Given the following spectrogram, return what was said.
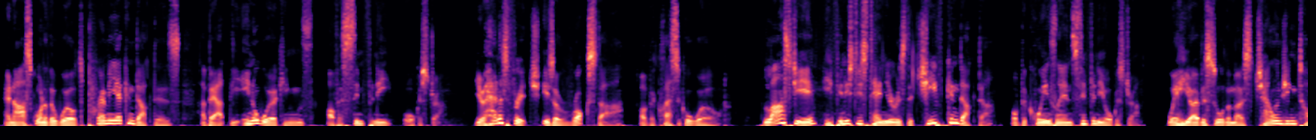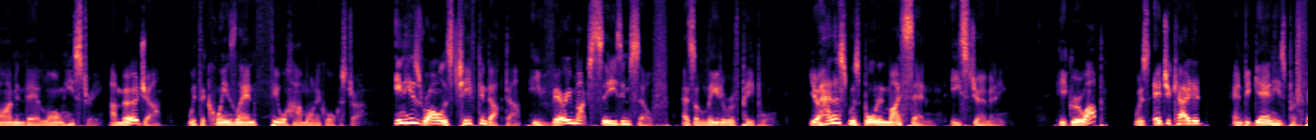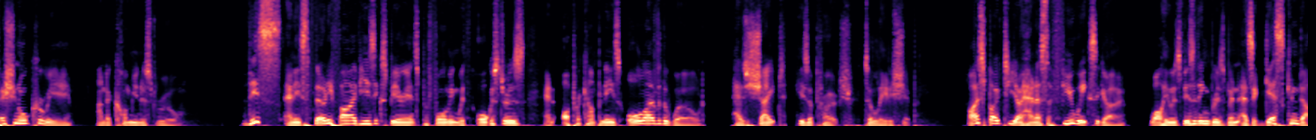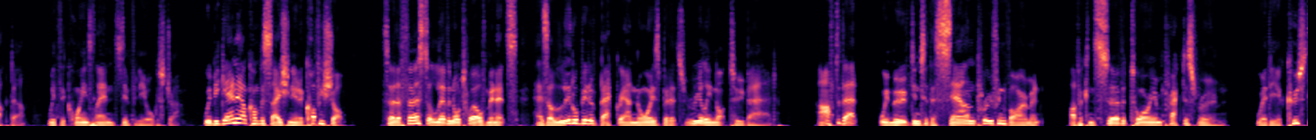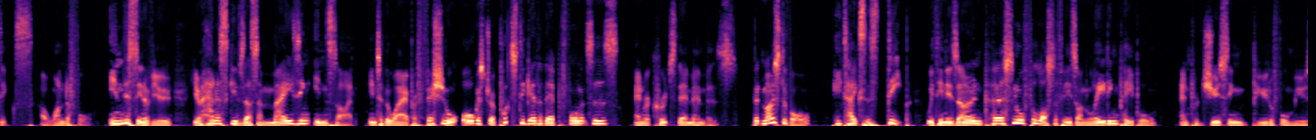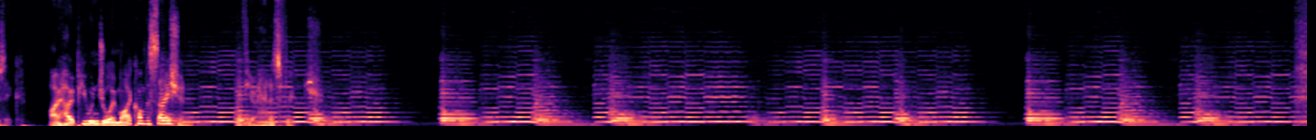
and ask one of the world's premier conductors about the inner workings of a symphony orchestra. Johannes Fritzsch is a rock star of the classical world. Last year, he finished his tenure as the chief conductor of the Queensland Symphony Orchestra where he oversaw the most challenging time in their long history, a merger with the Queensland Philharmonic Orchestra. In his role as chief conductor, he very much sees himself as a leader of people. Johannes was born in Meissen, East Germany. He grew up, was educated, and began his professional career under communist rule. This and his 35 years' experience performing with orchestras and opera companies all over the world has shaped his approach to leadership. I spoke to Johannes a few weeks ago while he was visiting Brisbane as a guest conductor with the Queensland Symphony Orchestra. We began our conversation in a coffee shop, so the first 11 or 12 minutes has a little bit of background noise, but it's really not too bad. After that, we moved into the soundproof environment of a conservatorium practice room where the acoustics are wonderful. In this interview, Johannes gives us amazing insight into the way a professional orchestra puts together their performances and recruits their members. But most of all, he takes us deep within his own personal philosophies on leading people and producing beautiful music. I hope you enjoy my conversation with Johannes Fritzsch.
